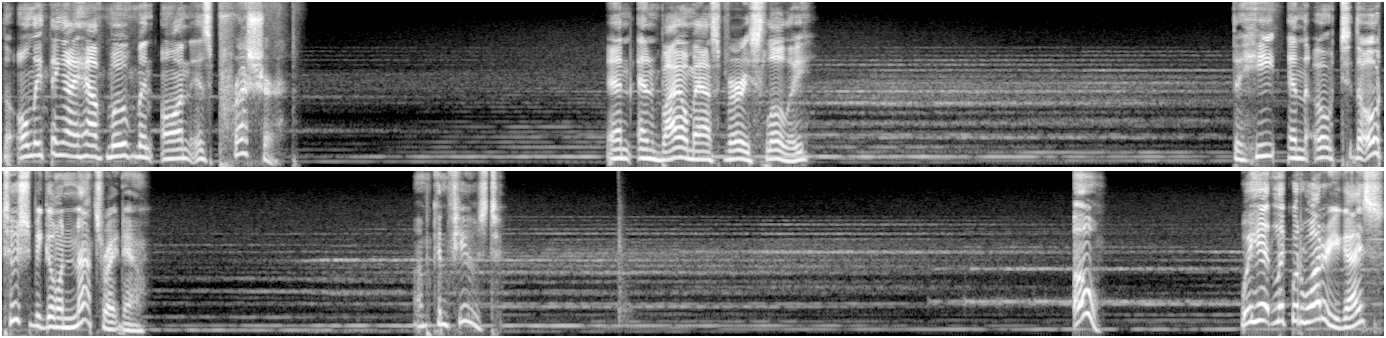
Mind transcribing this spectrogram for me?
The only thing I have movement on is pressure. And and biomass very slowly. The heat and the O2, the O2 should be going nuts right now. Confused. Oh! We hit liquid water, you guys.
